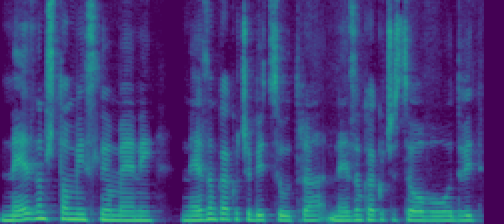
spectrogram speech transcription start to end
ne znam što misli o meni ne znam kako će biti sutra ne znam kako će se ovo odvit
